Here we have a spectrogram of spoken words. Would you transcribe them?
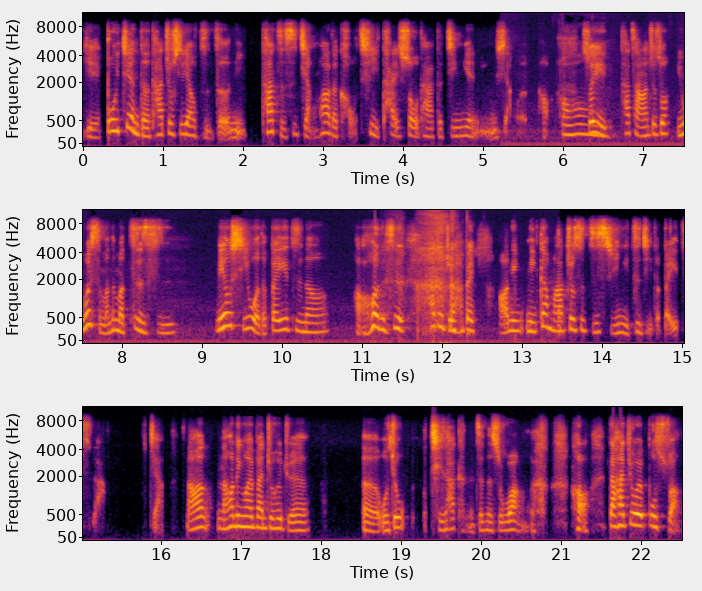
也不见得他就是要指责你，他只是讲话的口气太受他的经验影响了，好，哦，所以他常常就说，你为什么那么自私，没有洗我的杯子呢？好，或者是他就觉得他被好，你你干嘛就是只洗你自己的杯子啊？这样，然后然后另外一半就会觉得，呃，我就其实他可能真的是忘了，好，但他就会不爽，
